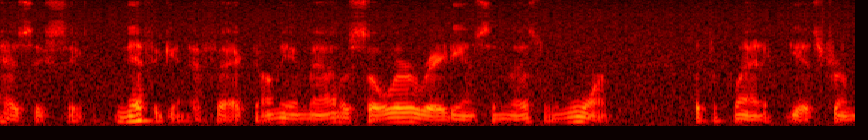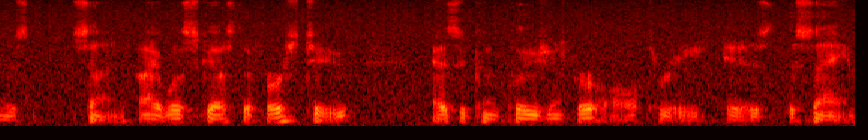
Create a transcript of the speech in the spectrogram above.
has a significant effect on the amount of solar radiance and thus warmth that the planet gets from the Sun. I will discuss the first two as the conclusion for all three is the same.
